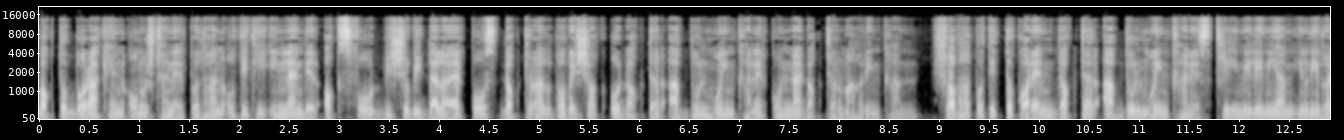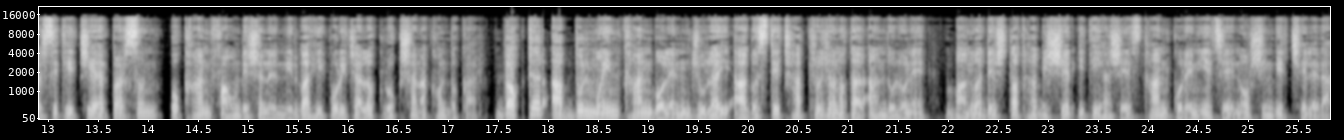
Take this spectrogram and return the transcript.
বক্তব্য রাখেন অনুষ্ঠানের প্রধান অতিথি ইংল্যান্ডের অক্সফোর্ড বিশ্ববিদ্যালয়ের পোস্ট ডক্টরাল গবেষক ও ড আব্দুল মঈন খানের কন্যা ড মাহরিন খান। সভাপতিত্ব করেন ড আব্দুল মঈন খানের স্ত্রী মিলেনিয়াম ইউনিভার্সিটির চেয়ারপারসন ও খান ফাউন্ডেশনের নির্বাহী পরিচালক রোকসানা খন্দকার। ড আব্দুল মঈন খান বলেন, জুলাই আগস্টে ছাত্র জনতার আন্দোলনে বাংলাদেশ তথা বিশ্বের ইতিহাসে স্থান করে নিয়েছে নরসিংদীর ছেলেরা।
